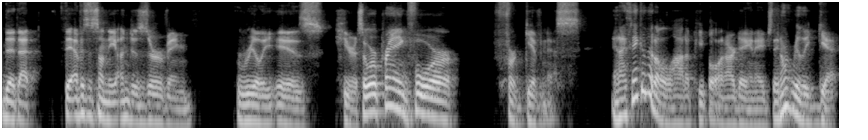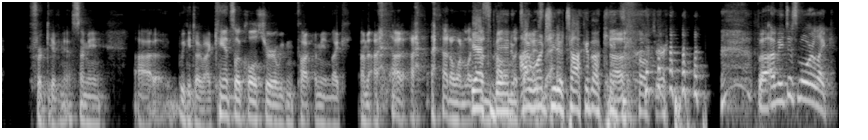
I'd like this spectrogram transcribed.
that that the emphasis on the undeserving really is here. So we're praying for forgiveness, and I think that a lot of people in our day and age they don't really get forgiveness. I mean. Uh, we can talk about cancel culture. We can talk. I mean, like, I'm, I, I, I don't want to like. Yes, Ben. I want that. you to talk about cancel uh, culture. but I mean, just more like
